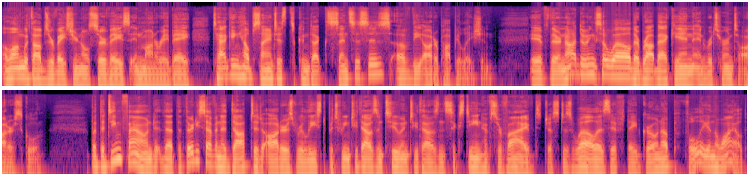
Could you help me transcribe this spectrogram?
Along with observational surveys in Monterey Bay, tagging helps scientists conduct censuses of the otter population. If they're not doing so well, they're brought back in and returned to otter school. But the team found that the 37 adopted otters released between 2002 and 2016 have survived just as well as if they'd grown up fully in the wild.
